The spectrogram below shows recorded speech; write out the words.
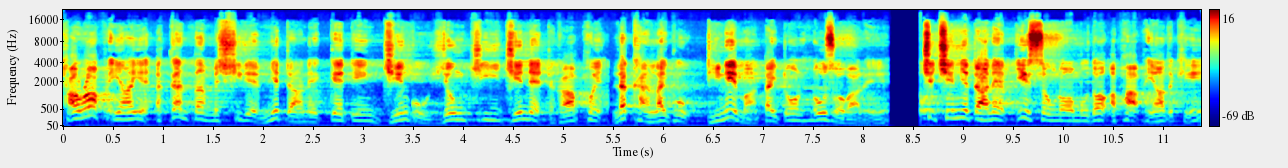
ထာဝရဘုရားရဲ့အကန့်အသတ်မရှိတဲ့မေတ္တာနဲ့ကယ်တင်ခြင်းကိုယုံကြည်ခြင်းနဲ့တကားဖွင့်လက်ခံလိုက်ဖို့ဒီနေ့မှာတိုက်တွန်းနှိုးဆော်ပါတယ် ချစ်ချင်းမေတ္တာနဲ့ပြည့်စုံတော်မူသောအဖဖရားသခင်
